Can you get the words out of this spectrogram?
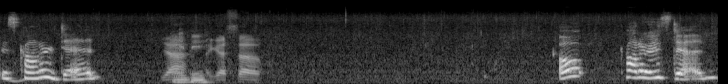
Is Connor dead? Yeah, Maybe. I guess so. Oh, Connor is dead.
